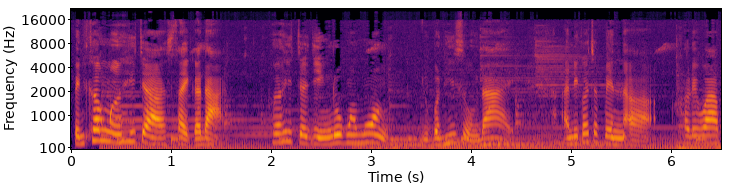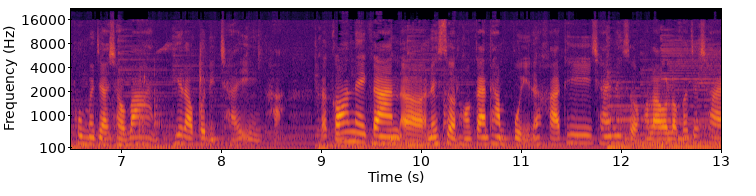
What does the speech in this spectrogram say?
เป็นเครื่องมือที่จะใส่กระดาษ เพื่อที่จะยิงลูกมะม่วงอยู่บนที่สูงได้ อันนี้ก็จะเป็นเขาเรียกว่าภูมิปัญญาชาวบ้านที่เราประดิษฐ์ใช้เองค่ะ แล้วก็ในการในส่วนของการทำปุ๋ยนะคะ ที่ใช้ในส่วนของเราเราก็จะใช้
